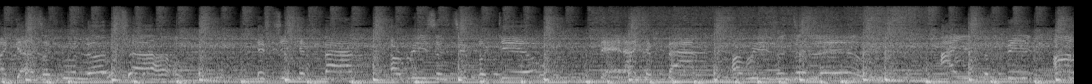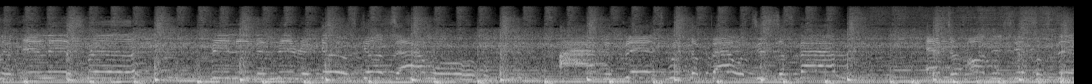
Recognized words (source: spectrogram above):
My a good love child. If she can find a reason to forgive, then I can find a reason to live. I used to be on an endless run, believe in miracles cause I won. I've been blessed with the power to survive. After all these years, of.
